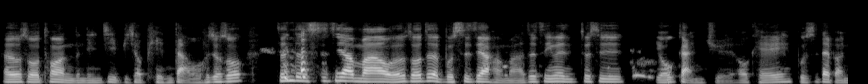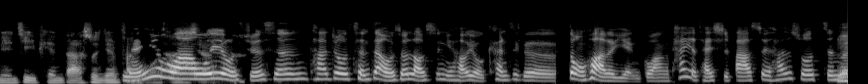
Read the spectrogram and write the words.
他就说通常你的年纪比较偏大，我就说真的是这样吗？我就说这不是这样好吗？这是因为就是有感觉，OK，不是代表年纪偏大，瞬间没有啊，我也有学生他就称赞我说，老师你好有看这个动画的眼光，他也才十八岁，他是说真的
